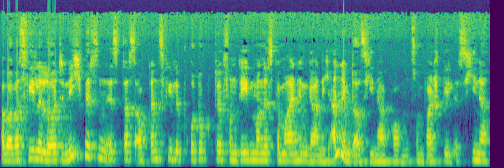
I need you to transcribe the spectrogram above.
Aber was viele Leute nicht wissen, ist, dass auch ganz viele Produkte, von denen man es gemeinhin gar nicht annimmt, aus China kommen. Zum Beispiel ist China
